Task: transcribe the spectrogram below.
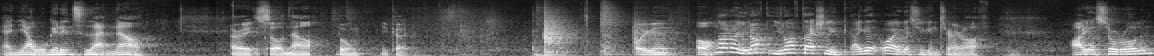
and yeah, we'll get into that now. All right, so now, boom, you cut. Oh, you're gonna. Oh, No, no, you don't. Have to, you don't have to actually. I guess. Oh, I guess you can turn it off. Audio still rolling.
